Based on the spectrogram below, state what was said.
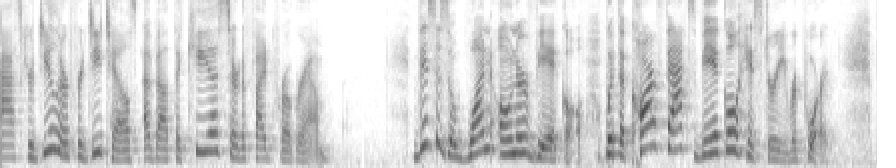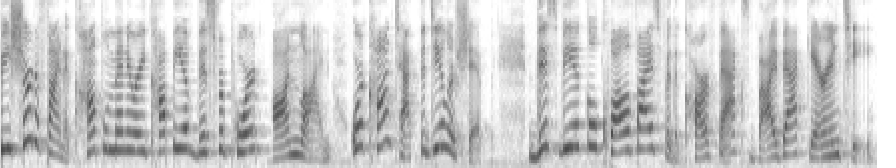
Ask your dealer for details about the Kia Certified program. This is a one owner vehicle with a Carfax Vehicle History Report. Be sure to find a complimentary copy of this report online or contact the dealership. This vehicle qualifies for the Carfax Buyback Guarantee.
